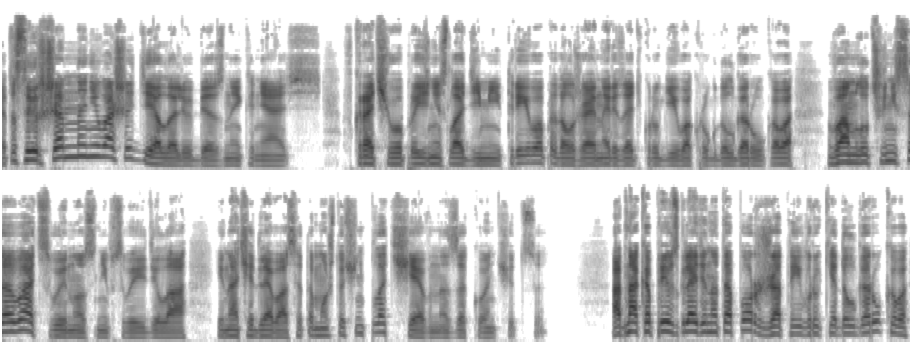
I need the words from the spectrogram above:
«Это совершенно не ваше дело, любезный князь», — вкратчиво произнесла Дмитриева, продолжая нарезать круги вокруг Долгорукова. «Вам лучше не совать свой нос не в свои дела, иначе для вас это может очень плачевно закончиться». Однако при взгляде на топор, сжатый в руке Долгорукова,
